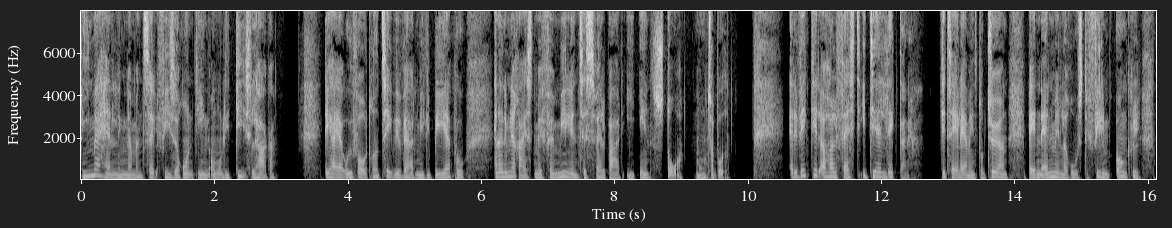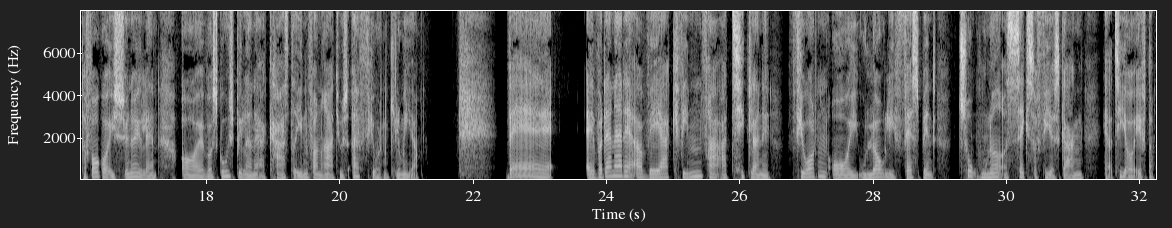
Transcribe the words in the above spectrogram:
klimahandling, når man selv fiser rundt i en ordentlig dieselhakker? Det har jeg udfordret tv-vært Mikkel Bea på. Han har nemlig rejst med familien til Svalbard i en stor motorbåd. Er det vigtigt at holde fast i dialekterne? Det taler jeg med instruktøren bag den anmelderroste film Onkel, der foregår i Sønderjylland, og øh, hvor skuespillerne er kastet inden for en radius af 14 km. Hvad, øh, hvordan er det at være kvinden fra artiklerne 14-årig ulovlig fastspændt 286 gange her 10 år efter?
